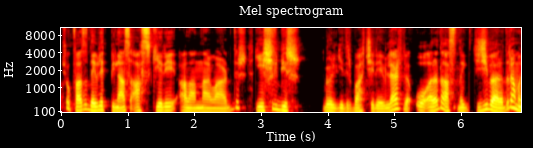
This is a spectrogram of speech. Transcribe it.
çok fazla devlet binası, askeri alanlar vardır. Yeşil bir bölgedir Bahçeli Evler ve o arada aslında cici bir aradır ama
